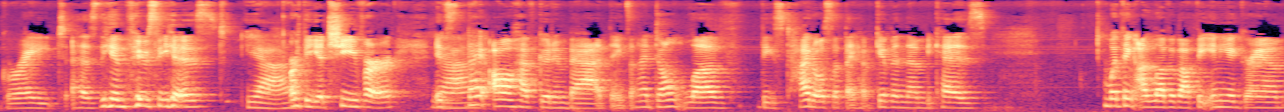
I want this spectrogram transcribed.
great as the enthusiast. Yeah. Or the achiever. It's, yeah. They all have good and bad things. And I don't love these titles that they have given them because one thing I love about the Enneagram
